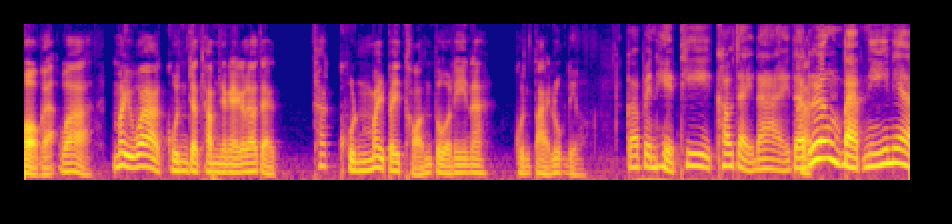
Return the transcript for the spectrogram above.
บอกอะว่า ไม่ว่าคุณจะทำยังไงก็แล้วแต่ ถ้าคุณไม่ไปถอนตัวนี้นะ คุณตายลูกเดียว ก็เป็นเหตุที่เข้าใจได้ แต่ครับเรื่องแบบนี้เนี่ย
